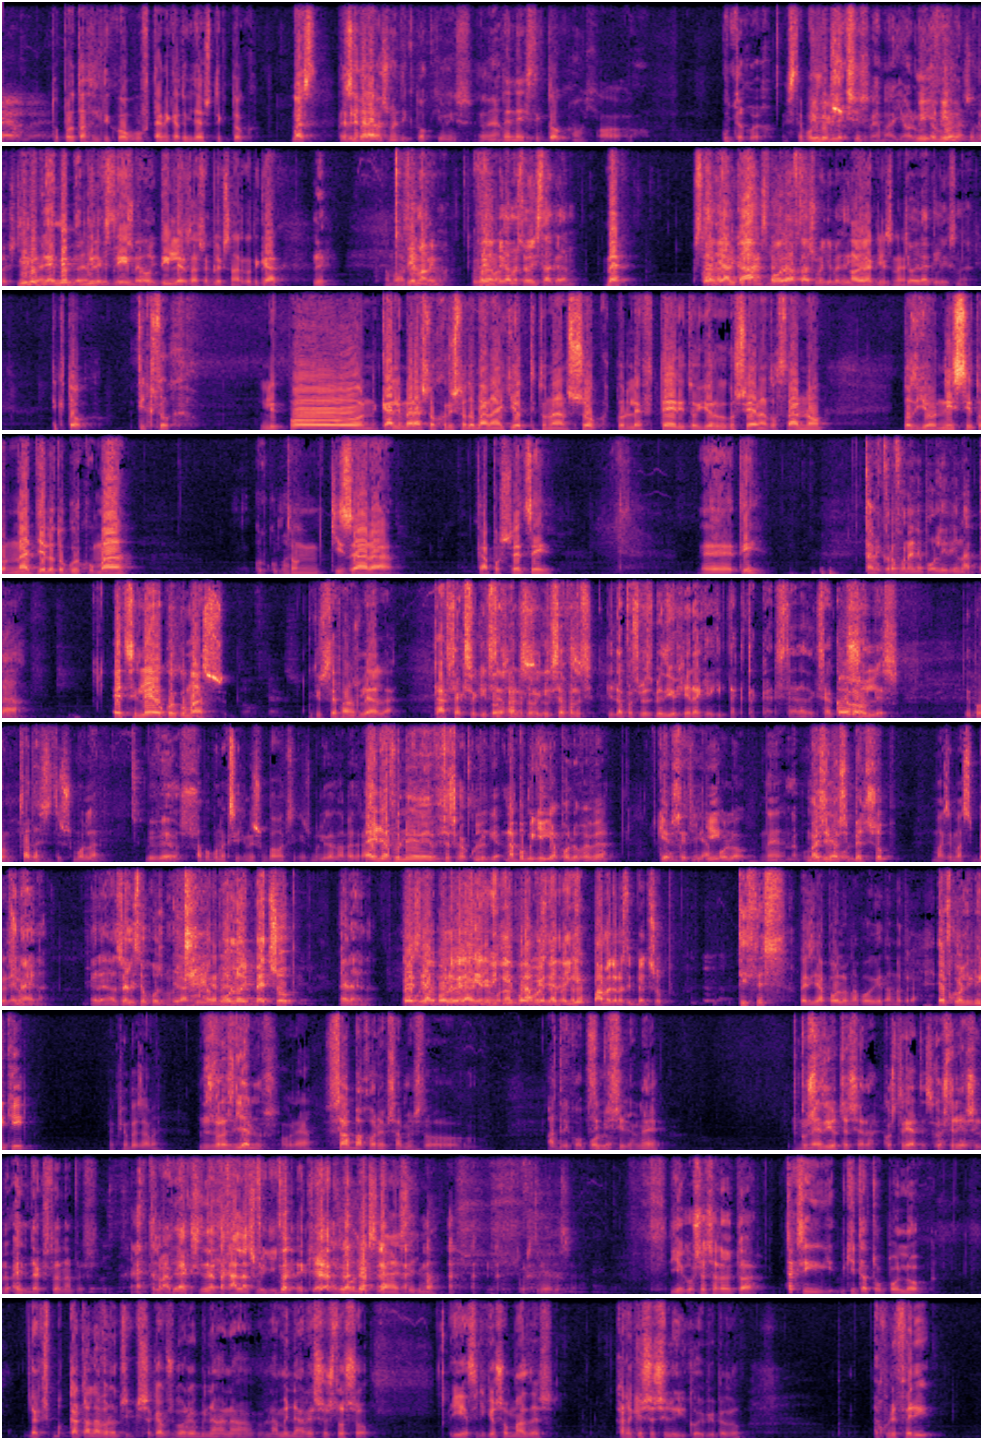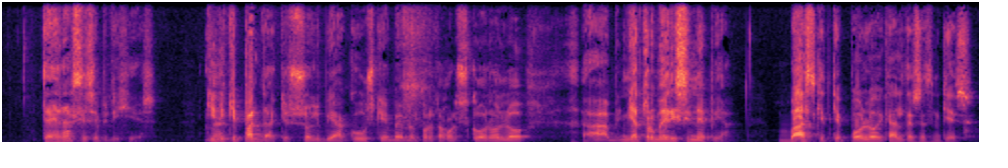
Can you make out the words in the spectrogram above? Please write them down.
το πρώτο αθλητικό που φτάνει 100.000 στο TikTok. Μάλιστα. Πρέπει να Σήμερα- κατεβάσουμε TikTok κι εμείς. Δεν έχεις TikTok; Όχι. Ούτε εγώ έχω. Είστε Μην πολύ με πίσω. μπλέξεις. Μη- Εγώ Μην- να σε μπλέξω. μην με Τι μπλέ- είμαι, μην- να μην με μπλέξω, τι μπλέξεις είμαι, ο πολύ. dealer θα σε μπλέξει ναρκωτικά. Ναι. Άμα Βήμα, θέλει. βήμα. Βήμα πήγαμε στο Instagram. Ναι. Σταδιακά μπορεί να φτάσουμε και μέχρι Α, ο Ηρακλής, ναι. Και ο Ηρακλής, ναι. TikTok. TikTok. Λοιπόν, καλημέρα στο Χρήστο τον Παναγιώτη, τον Ανσόκ, τον Λευτέρη, τον Γιώργο 21, τον Θάνο, τον Διονύση, τον Άγγελο, τον Κουρκουμά, Κουρκουμά. τον Κιζάρα, κάπως έτσι. Ε, τι, Τα μικρόφωνα είναι πολύ δυνατά. έτσι λέει ο Κουρκουμάς. Ο κ. Στέφανος λέει άλλα. Τα φτιάξε ο κ. Το Στέφανος. φτιάξε, Τώρα ο το κ. Στέφανος. Κοίτα πως πες με δύο χεράκια. Εκεί τάκ τάκ αριστερά δεξιά Εγώ. Κονσόλες. Λοιπόν, θα τα συζητήσουμε όλα. Βεβαίως. Από πού να ξεκινήσουμε, πάμε να ξεκινήσουμε λίγα τα μέτρα. Α, είναι αφού είναι φρέσκα κουλούρια. Να πούμε και για Απόλο βέβαια. Κέρδισε Πούμε και εθνική. για Απόλλω, ναι. Να πούμε Μαζί για μας η όλους. Bet Shop. Μαζί μας η Μπέτσο. Ένα-ένα. Ένα, να ζαλίσει ο κόσμος. Ηρακλή, ένα, Απόλο η ένα. Bet Shop. Ένα-ένα. Πες για Απόλλω, Ηρακλή μου, να πω Μπράβο για στην τα εθνική. μέτρα. Πάμε τώρα στην Bet Shop. Τι θες; Πες για Απόλλω να πω για τα μέτρα. Εύκολη νίκη. Με ποιον παίζαμε; Με τους Βραζιλιάνους. Ωραία. Σάμπα χορέψαμε στο... Αντρικό στην πόλο. πισίνα, ναι. 22-4. 23-4. 23, συγγνώμη. Ε, εντάξει, το ένα πες. Ε, Τώρα εντάξει, δεν θα τα χαλάσουμε εκεί. Δεν παίξει κανένα στοίχημα. 23-4. Για 24 λεπτά. Εντάξει, κοίτα το πόλο. Εντάξει, καταλαβαίνω ότι σε κάποιους μπορεί να, να, να μην αρέσει, ωστόσο οι εθνικές ομάδες, καλά και σε συλλογικό επίπεδο, έχουν φέρει τεράστιες επιτυχίες. Και είναι και πάντα και στους Ολυμπιακούς και με, με πρωταγωνιστικό ρόλο. Α, μια τρομερή συνέπεια. Μπάσκετ και πόλο οι καλύτερες εθνικές.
